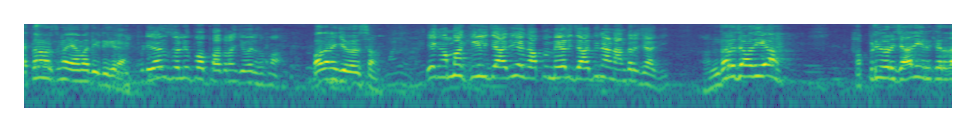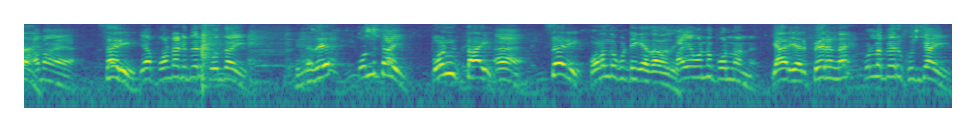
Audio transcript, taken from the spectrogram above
எத்தனை வருஷமா ஏமாத்திட்டு இருக்கிறேன் இப்படியாவது சொல்லி இப்போ பதினஞ்சு வருஷமா. பதினஞ்சு வருஷம். எங்க அம்மா கீழ் ஜாதி எங்க அப்பா மேல் ஜாதி நான் அந்தர ஜாதி. அந்த ஜாதியா? அப்படி ஒரு ஜாதி இருக்கிறதா? ஆமாங்க. சரி. என் பொண்டாட்டி பேரு பொந்தாய் என்னது? பொண்ணு தாய். பொன் தாய். ஆ. சரி குழந்தை குட்டிங்க ஏதாவது? பையன் ஒண்ணு பொண்ணு ஒண்ணு. யார் யார்? பேர் என்ன? புள்ள பேரு குஞ்சாய்.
